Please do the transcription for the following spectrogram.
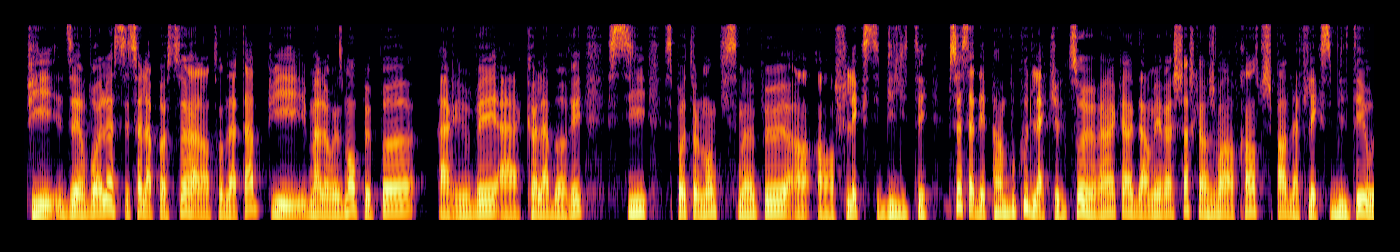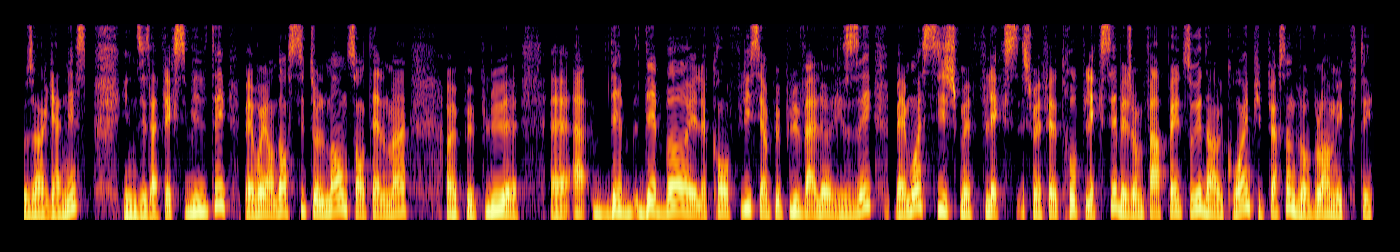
puis dire voilà, c'est ça la posture à l'entour de la table. Puis malheureusement, on ne peut pas arriver à collaborer si c'est pas tout le monde qui se met un peu en, flexibilité. Puis ça, ça dépend beaucoup de la culture. Hein. Quand, dans mes recherches, quand je vais en France, puis je parle de la flexibilité aux organismes, ils me disent la flexibilité. Ben voyons donc, si tout le monde sont tellement un peu plus euh, euh débat et le conflit, c'est un peu plus valorisé, ben moi, si je me, flex, je me fais trop flexible, je vais me faire peinturer dans le coin, puis personne ne va vouloir m'écouter.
